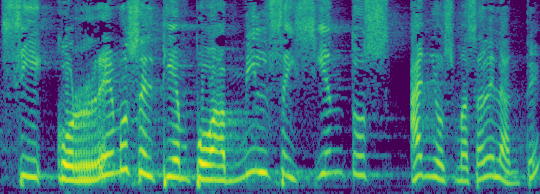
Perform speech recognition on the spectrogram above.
si corremos el tiempo a 1600 años más adelante,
